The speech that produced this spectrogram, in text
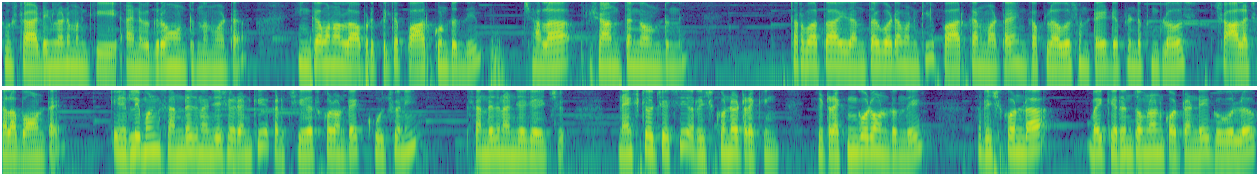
సో స్టార్టింగ్లోనే మనకి ఆయన విగ్రహం ఉంటుందన్నమాట. ఇంకా మనం లోపలికి వెళ్తే పార్క్ ఉంటుంది. చాలా ప్రశాంతంగా ఉంటుంది. తర్వాత ఇదంతా కూడా మనకి పార్క్ అనమాట ఇంకా ఫ్లవర్స్ ఉంటాయి డిఫరెంట్ డిఫరెంట్ ఫ్లవర్స్ చాలా చాలా బాగుంటాయి. ఎర్లీ మార్నింగ్ సన్ రైజ్ని ఎంజాయ్ చేయడానికి అక్కడ చైర్స్ కూడా ఉంటాయి. కూర్చొని సన్ రైజ్ని ఎంజాయ్ చేయొచ్చు. నెక్స్ట్ వచ్చేసి రిషికొండ ట్రెక్కింగ్ ఈ ట్రెక్కింగ్ కూడా ఉంటుంది. రిషికొండ బై కిరణ్ తొమ్మిది కొట్టండి గూగుల్లో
